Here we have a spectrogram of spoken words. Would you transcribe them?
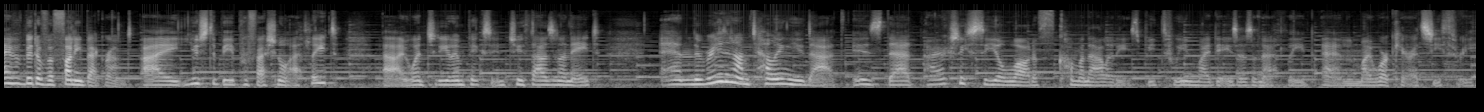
I have a bit of a funny background. I used to be a professional athlete. Uh, I went to the Olympics in 2008. And the reason I'm telling you that is that I actually see a lot of commonalities between my days as an athlete and my work here at C3.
